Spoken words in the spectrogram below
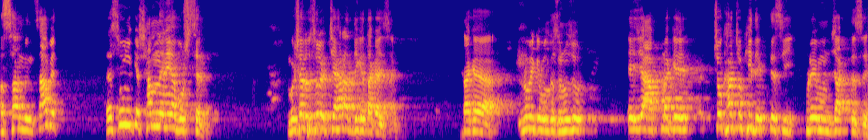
হাসান বিন সাবিত রসুলকে সামনে নিয়ে বসছেন। বসে রসুলের চেহারার দিকে তাকাইছেন। তাকে নবীকে বলতেছেন, হুজুর, এই যে আপনাকে চোখাচোখি দেখতেছি, প্রেম জাগতেছে,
